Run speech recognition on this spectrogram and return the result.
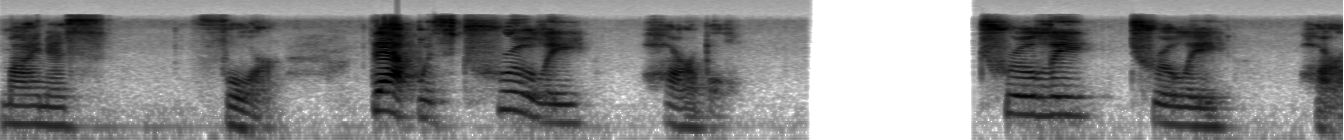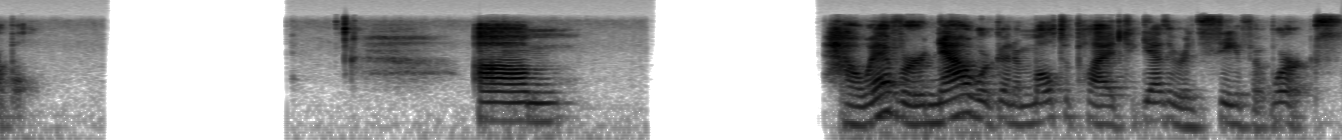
minus 4. That was truly horrible. Truly, truly horrible. Um, however, now we're going to multiply it together and see if it works.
